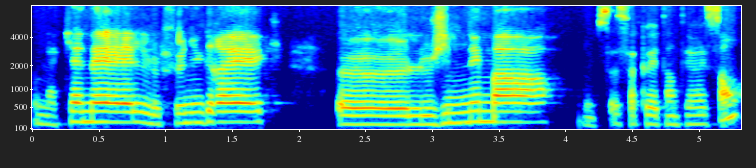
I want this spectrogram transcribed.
comme la cannelle, le fenugrec, euh, le gymnéma, donc ça, ça peut être intéressant.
